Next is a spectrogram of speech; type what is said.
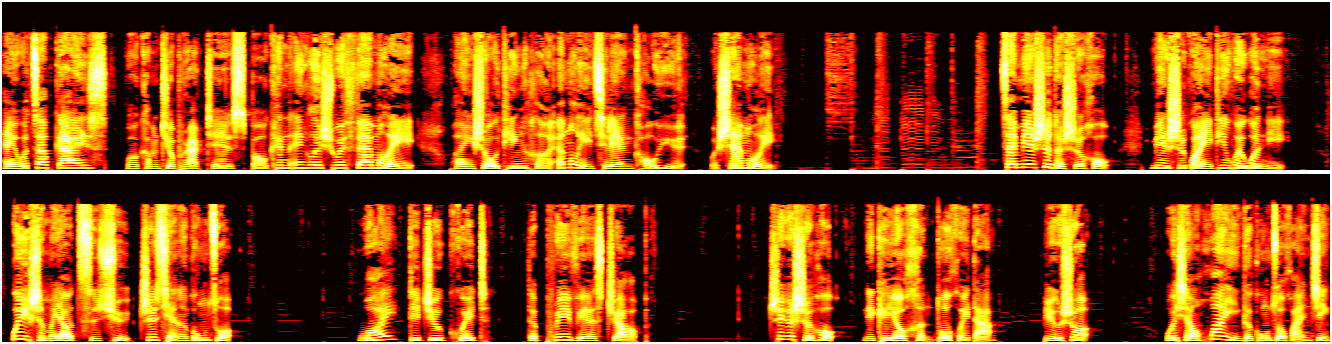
Hey, what's up, guys? Welcome to practice spoken English with Emily. 欢迎收听和 Emily 一起练口语。我是 Emily。在面试的时候，面试官一定会问你为什么要辞去之前的工作。Why did you quit the previous job？这个时候你可以有很多回答，比如说，我想换一个工作环境。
